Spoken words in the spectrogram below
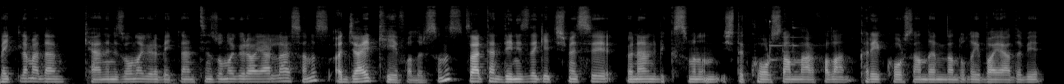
beklemeden kendinizi ona göre, beklentinizi ona göre ayarlarsanız acayip keyif alırsınız. Zaten denizde geçmesi önemli bir kısmının işte korsanlar falan, Karayip korsanlarından dolayı bayağı da bir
